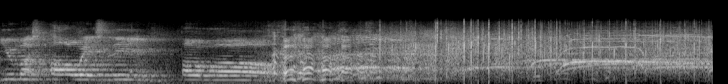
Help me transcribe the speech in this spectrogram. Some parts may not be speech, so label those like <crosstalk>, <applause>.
you must always leave a wall. <laughs>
